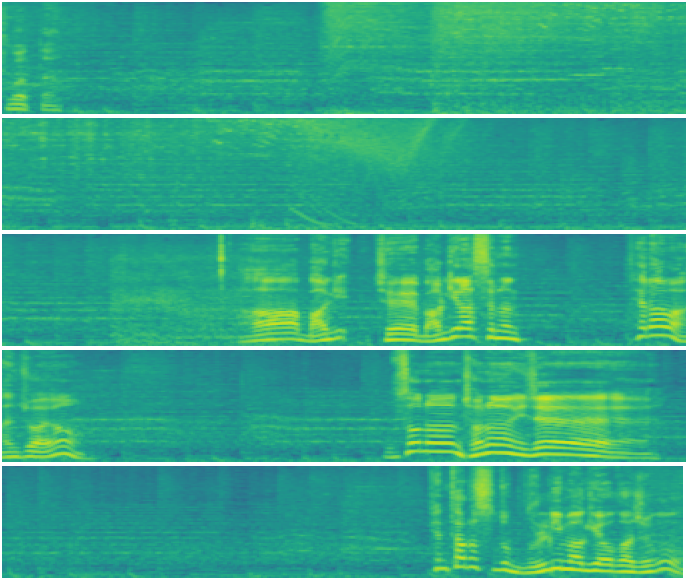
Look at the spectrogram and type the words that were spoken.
죽었다. 아 마기 제 마기라스는 테라면 안 좋아요. 우선은 저는 이제 켄타로스도 물리막이어가지고.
